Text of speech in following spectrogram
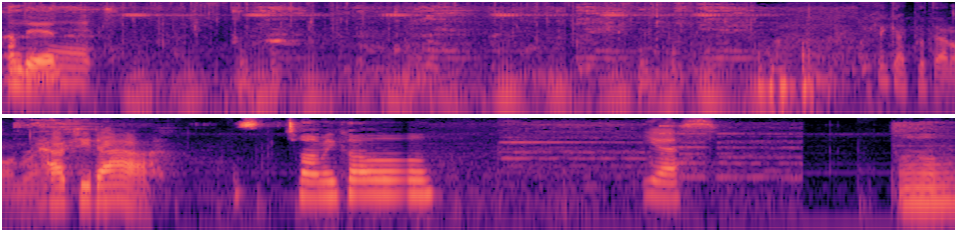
I'm dead. It. I think I put that on right. how'd you die? Tommy called. Yes. Oh.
